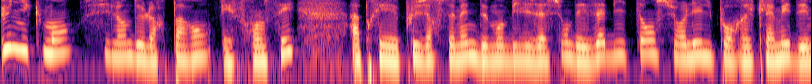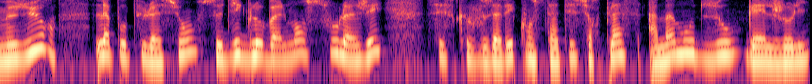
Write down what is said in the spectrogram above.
uniquement si l'un de leurs parents est français. Après plusieurs semaines de mobilisation des habitants sur l'île pour réclamer des mesures, la population se dit globalement soulagée. C'est ce que vous avez constaté sur place à Mamoudzou, Gaël Joly.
